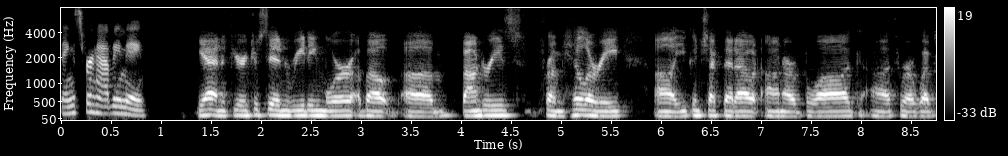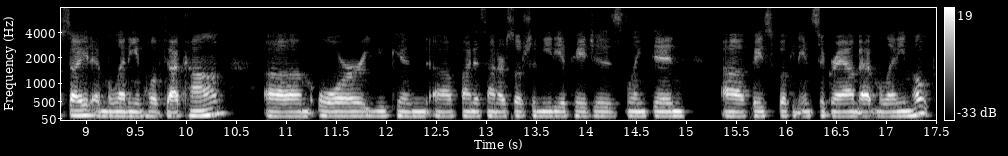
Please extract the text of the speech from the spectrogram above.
Thanks for having me. Yeah, and if you're interested in reading more about um, boundaries from Hilary, uh, you can check that out on our blog uh, through our website at millenniumhope.com um, or you can uh, find us on our social media pages LinkedIn, uh, Facebook, and Instagram at Millennium Hope.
